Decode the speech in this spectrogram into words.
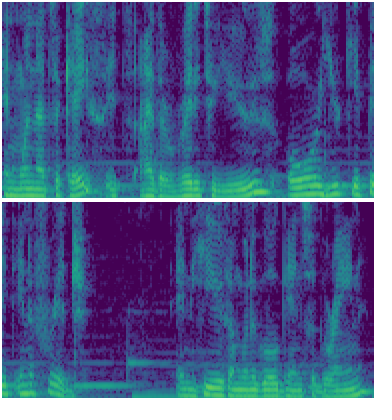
And when that's the case, it's either ready to use or you keep it in a fridge. And here's I'm going to go against the grain.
